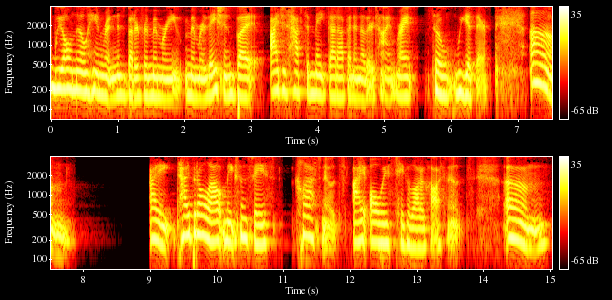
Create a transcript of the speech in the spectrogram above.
we all know handwritten is better for memory memorization, but I just have to make that up at another time, right? So we get there. Um I type it all out, make some space, class notes. I always take a lot of class notes. Um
